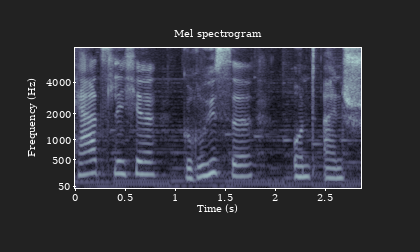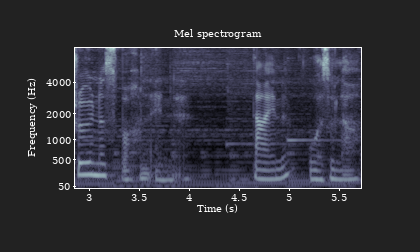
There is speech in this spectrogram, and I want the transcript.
herzliche Grüße und ein schönes Wochenende. Deine Ursula.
